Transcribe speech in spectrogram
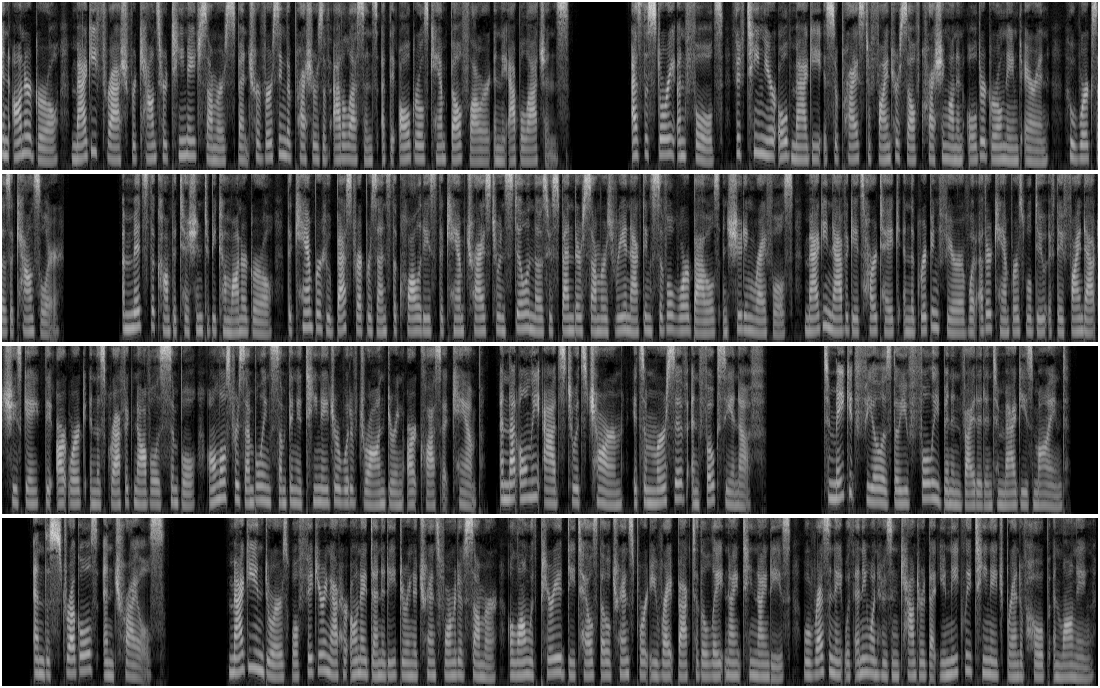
In Honor Girl, Maggie Thrash recounts her teenage summers spent traversing the pressures of adolescence at the all girls Camp Bellflower in the Appalachians. As the story unfolds, 15 year old Maggie is surprised to find herself crushing on an older girl named Erin, who works as a counselor. Amidst the competition to become honor girl, the camper who best represents the qualities the camp tries to instill in those who spend their summers reenacting Civil War battles and shooting rifles, Maggie navigates heartache and the gripping fear of what other campers will do if they find out she's gay. The artwork in this graphic novel is simple, almost resembling something a teenager would have drawn during art class at camp. And that only adds to its charm, it's immersive and folksy enough to make it feel as though you've fully been invited into Maggie's mind. And the struggles and trials. Maggie endures while figuring out her own identity during a transformative summer, along with period details that'll transport you right back to the late 1990s, will resonate with anyone who's encountered that uniquely teenage brand of hope and longing.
